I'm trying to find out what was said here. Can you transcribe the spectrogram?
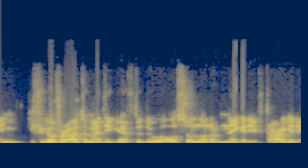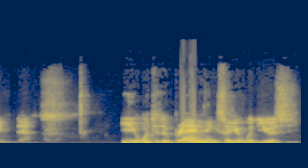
And if you go for automatic you have to do also a lot of negative targeting then. You want to do branding so you would use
